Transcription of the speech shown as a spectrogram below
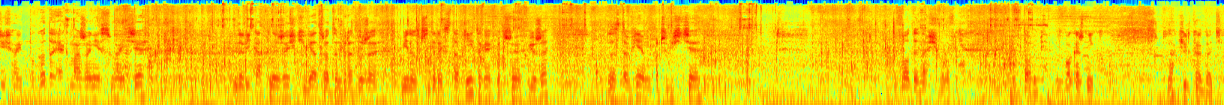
Dzisiaj pogoda jak marzenie, słuchajcie. Delikatny rzeźki wiatr o temperaturze minus 4 stopni, tak jak patrzyłem w biurze. Zostawiłem oczywiście wodę na siłownię w torbie, w bagażniku na kilka godzin.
